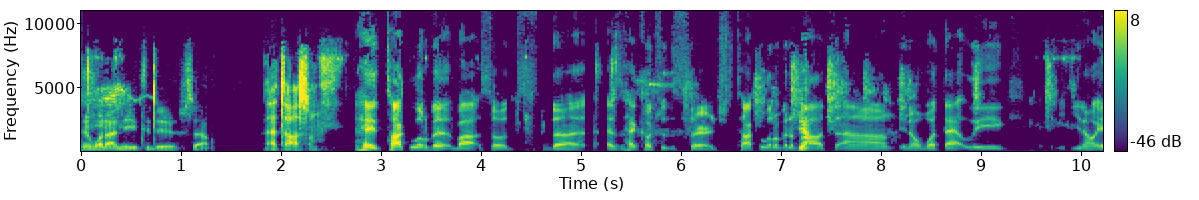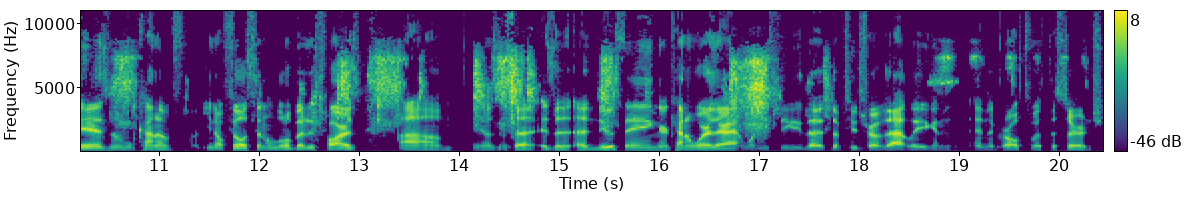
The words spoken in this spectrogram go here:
and what I need to do. So that's awesome. Hey, talk a little bit about so the as the head coach of the Surge. Talk a little bit about yeah. um, you know what that league you know is and kind of you know fill us in a little bit as far as um, you know is this a is it a new thing or kind of where they're at? What do you see the the future of that league and and the growth with the Surge?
